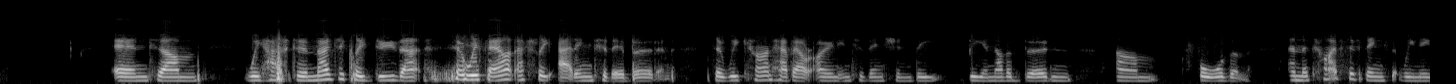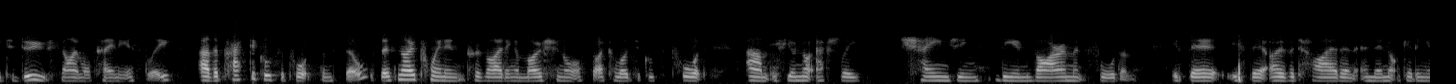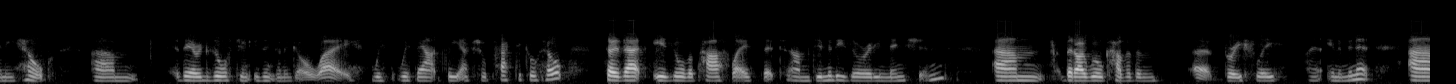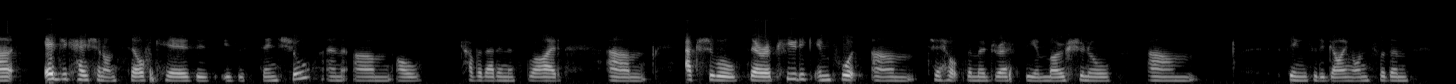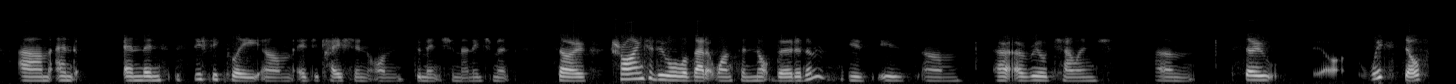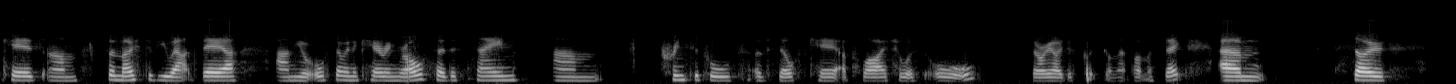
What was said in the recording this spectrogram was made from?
And um, we have to magically do that without actually adding to their burden. So we can't have our own intervention be, be another burden um, for them. And the types of things that we need to do simultaneously are the practical supports themselves. There's no point in providing emotional or psychological support um, if you're not actually changing the environment for them. If they're if they're overtired and, and they're not getting any help, um, their exhaustion isn't going to go away with, without the actual practical help. So that is all the pathways that um, Dimity's already mentioned, um, but I will cover them uh, briefly uh, in a minute. Uh, education on self-care is, is essential, and um, I'll cover that in a slide. Um, actual therapeutic input um, to help them address the emotional um, things that are going on for them, um, and and then specifically um, education on dementia management. So trying to do all of that at once and not burden them is is a, a, real challenge. so with self-cares, um, for most of you out there, um, you're also in a caring role, so the same um, principles of self-care apply to us all. Sorry, I just clicked on that by mistake. Um, so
